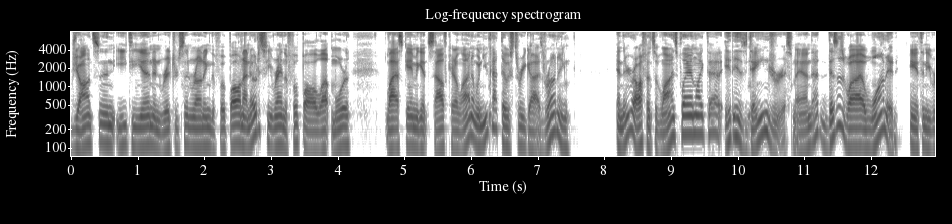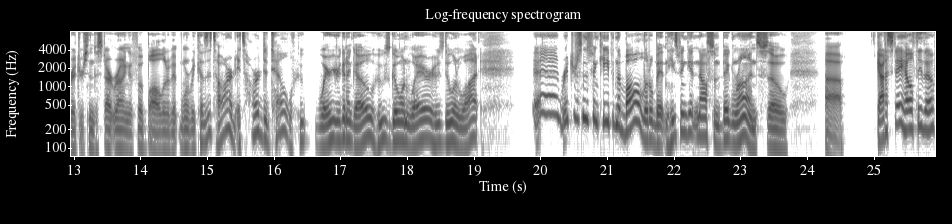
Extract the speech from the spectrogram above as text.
Johnson, Etienne, and Richardson running the football, and I noticed he ran the football a lot more last game against South Carolina. When you got those three guys running, and their offensive line's playing like that, it is dangerous, man. That this is why I wanted Anthony Richardson to start running the football a little bit more because it's hard. It's hard to tell who where you're going to go, who's going where, who's doing what. Eh, Richardson's been keeping the ball a little bit, and he's been getting off some big runs. So. Uh, Got to stay healthy, though.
